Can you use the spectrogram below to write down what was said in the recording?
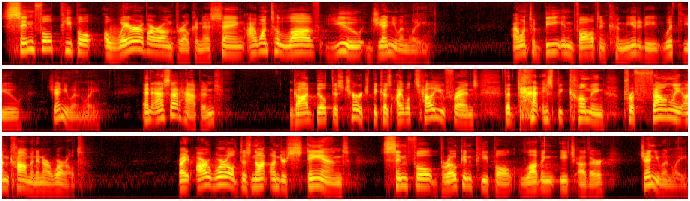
sinful people aware of our own brokenness saying, I want to love you genuinely. I want to be involved in community with you genuinely. And as that happened, God built this church because I will tell you, friends, that that is becoming profoundly uncommon in our world right? Our world does not understand sinful, broken people loving each other genuinely.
